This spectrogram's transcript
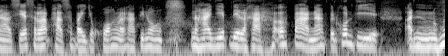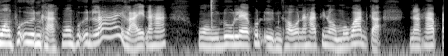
นะเสียสละผ้าสบายจะคว้องแล้วค่ะพี่น้องนะคะเย็บเดียละค่ะเออป้านะเป็นคนที่อันห่วงผู้อื่นค่ะห่วงผู้อื่นหลายหลายนะคะห่วงดูแลคนอื่นเขานะคะ พี่น้องเมื่อวานกะนะคะ ไป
